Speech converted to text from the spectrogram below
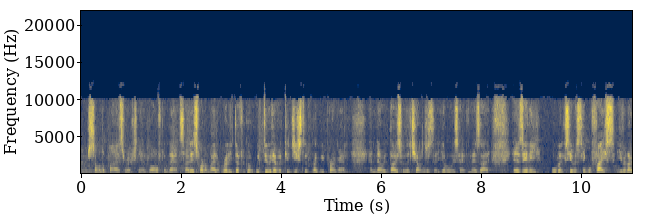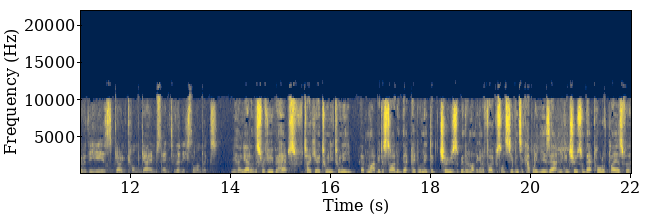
in which some of the players were actually involved in that. So that's what made it really difficult. We do have a congested rugby program, and now those were the challenges that you'll always have as a as any All Black Sevens team will face, even over the years, going Common Games and to the next Olympics. You think out of this review, perhaps for Tokyo 2020, it might be decided that people need to choose whether or not they're going to focus on sevens a couple of years out, and you can choose from that pool of players for,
